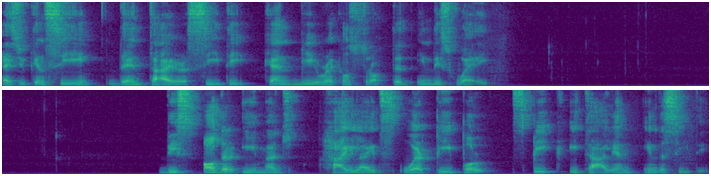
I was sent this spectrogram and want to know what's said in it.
As you can see, the entire city can be reconstructed in this way. This other image highlights where people speak Italian in the city.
